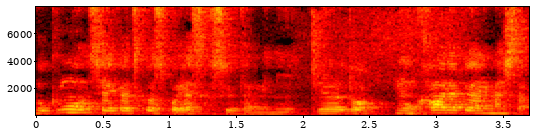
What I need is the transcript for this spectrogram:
僕も生活コスパを安くするためにいろいろともう買わなくなりました。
